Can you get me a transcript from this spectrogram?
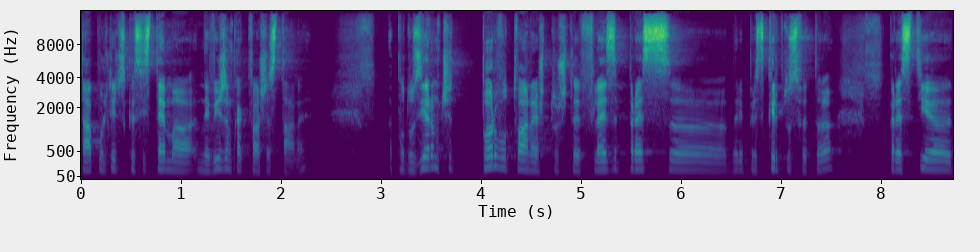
тази политическа система, не виждам как това ще стане, подозирам, че първо това нещо ще влезе през, нали, през криптосвета, през тия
